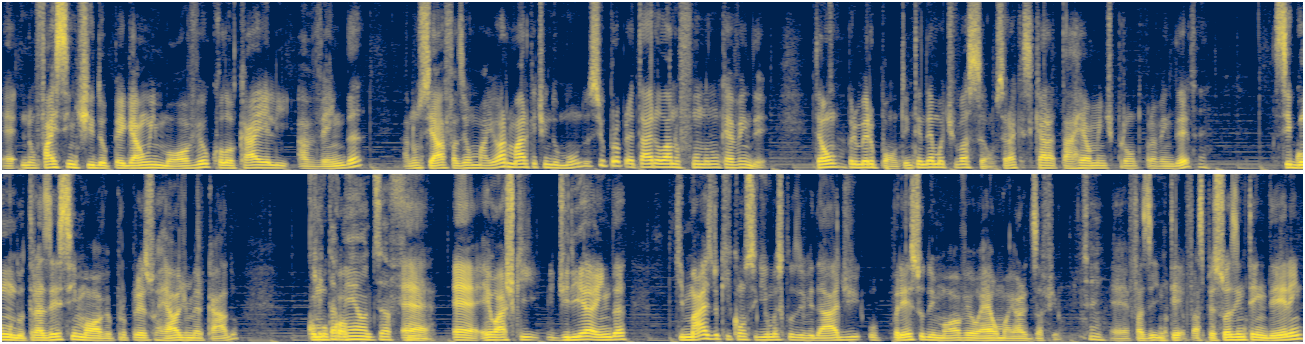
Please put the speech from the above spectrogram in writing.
é, não faz sentido eu pegar um imóvel, colocar ele à venda, anunciar, fazer o maior marketing do mundo, se o proprietário lá no fundo não quer vender. Então, primeiro ponto, entender a motivação. Será que esse cara está realmente pronto para vender? Sim. Segundo, trazer esse imóvel para o preço real de mercado. Como que qual- também é um desafio. é, é, eu acho que diria ainda que mais do que conseguir uma exclusividade, o preço do imóvel é o maior desafio. Sim. É fazer as pessoas entenderem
